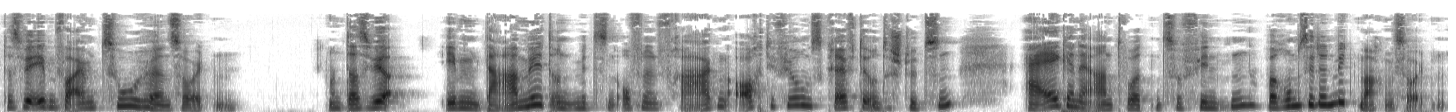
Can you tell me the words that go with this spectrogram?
dass wir eben vor allem zuhören sollten. Und dass wir eben damit und mit diesen offenen Fragen auch die Führungskräfte unterstützen, eigene Antworten zu finden, warum sie denn mitmachen sollten.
